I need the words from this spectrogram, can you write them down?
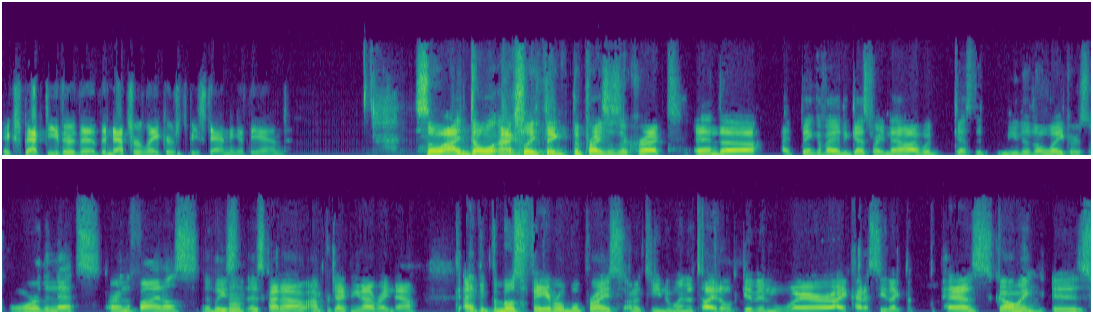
expect either the, the Nets or Lakers to be standing at the end? So I don't actually think the prices are correct. And uh, I think if I had to guess right now, I would guess that neither the Lakers or the Nets are in the finals. At least hmm. kind of I'm projecting it out right now. I think the most favorable price on a team to win the title, given where I kind of see like the, the paths going, is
